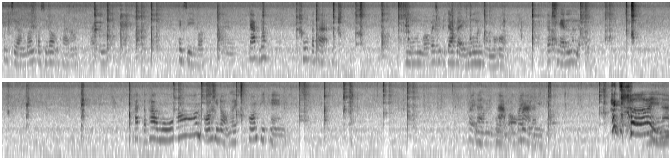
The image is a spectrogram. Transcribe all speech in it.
คุณเสืองเบ้างก็สิลองพัดเอาพัดดูแท็กซี่บ่จับดูหมูกระทะค่ะมูนบอกไปที่ไปจับไหลมูนหอมมาหอมจับแขนมันแล้วพัดกะเพราหมูหอมหอมพี่น้องเลยหอมพริกแห้งไฟอ่อนหรือว่าน้ำออกมาแล้วไฟดีเฮ็ดเฮ้ยนะ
